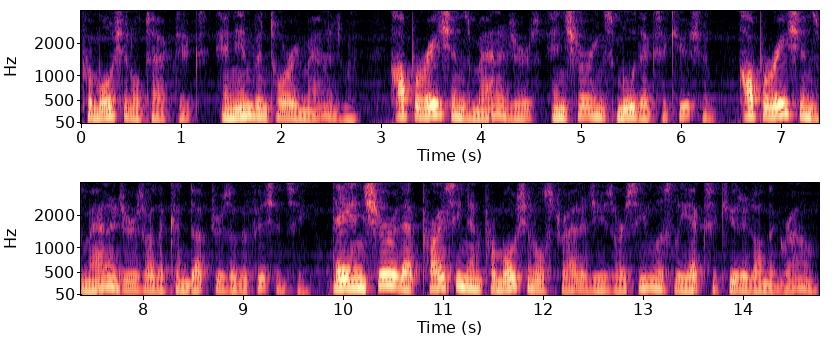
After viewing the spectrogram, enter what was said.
promotional tactics, and inventory management. Operations managers ensuring smooth execution. Operations managers are the conductors of efficiency. They ensure that pricing and promotional strategies are seamlessly executed on the ground.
